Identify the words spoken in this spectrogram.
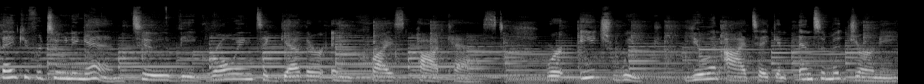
Thank you for tuning in to the Growing Together in Christ podcast, where each week you and I take an intimate journey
